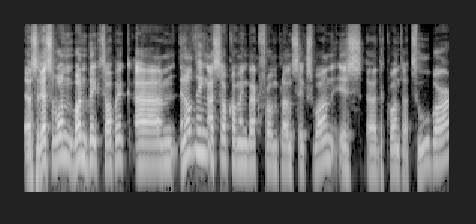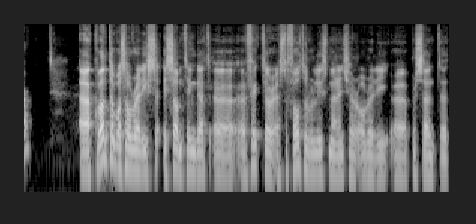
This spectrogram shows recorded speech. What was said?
Uh, so that's one one big topic. Um, another thing I saw coming back from Plone 6.1 is uh, the Quanta toolbar. Uh, Quanta was already something that Victor, as the Volto release manager, already presented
